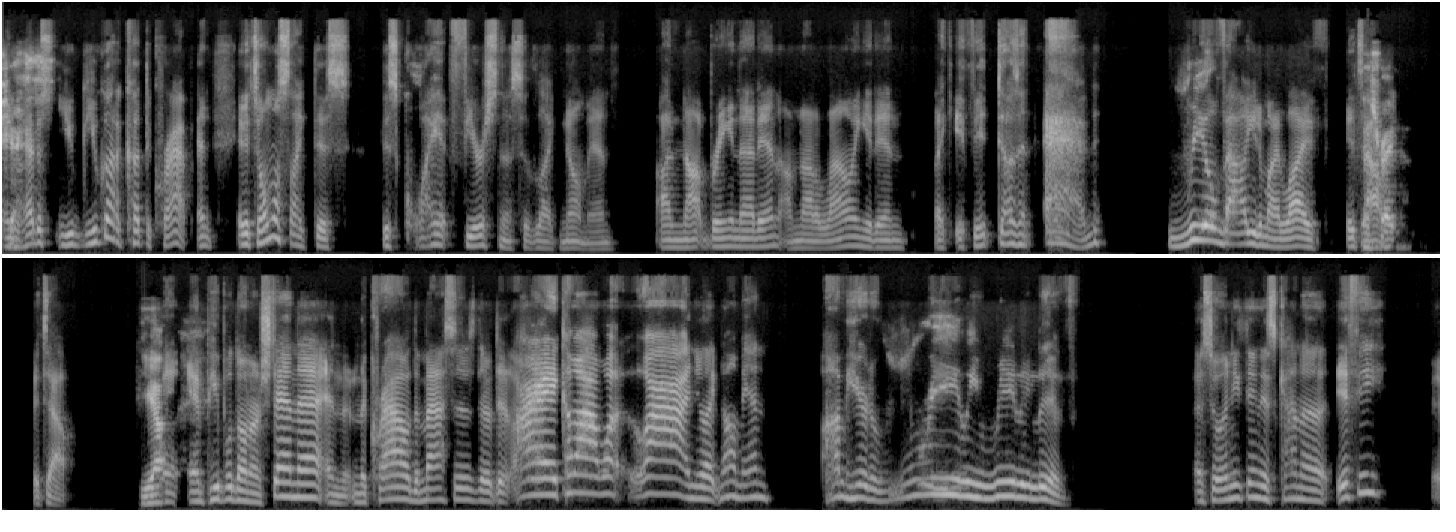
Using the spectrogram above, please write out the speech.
and yes. you had to you you got to cut the crap. And and it's almost like this this quiet fierceness of like, no, man, I'm not bringing that in. I'm not allowing it in. Like if it doesn't add real value to my life, it's That's out. right. It's out. Yeah. And, and, people don't understand that. And, and the crowd, the masses, they're, they're all right, come on, what? Why? And you're like, no, man, I'm here to really, really live. And so anything that's kind of iffy eh,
